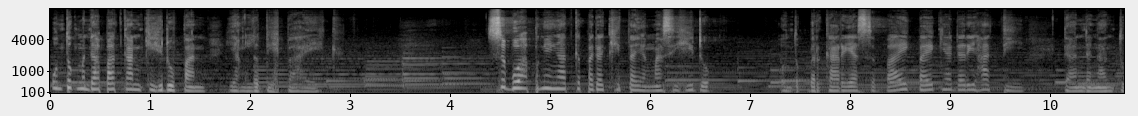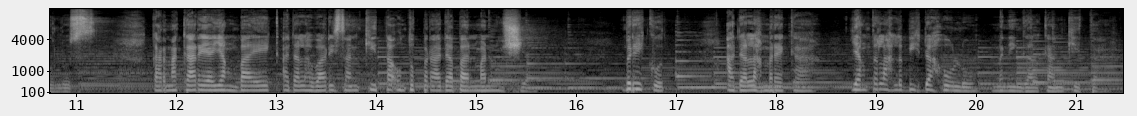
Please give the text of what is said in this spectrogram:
untuk mendapatkan kehidupan yang lebih baik. Sebuah pengingat kepada kita yang masih hidup untuk berkarya sebaik-baiknya dari hati dan dengan tulus. Karena karya yang baik adalah warisan kita untuk peradaban manusia. Berikut adalah mereka yang telah lebih dahulu meninggalkan kita.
